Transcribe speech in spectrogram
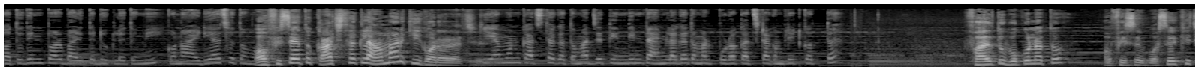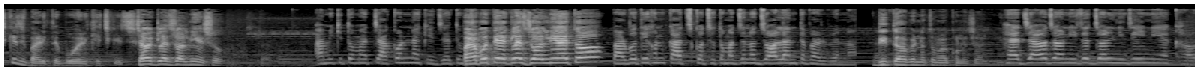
কতদিন পর বাড়িতে ঢুকলে তুমি? কোনো আইডিয়া আছে তোমার? অফিসে এত কাজ থাকলে আমার কি করার আছে? কি এমন কাজ থাকে? তোমার যে তিন দিন টাইম লাগে তোমার পুরো কাজটা কমপ্লিট করতে? ফালতু বকো না তো। অফিসে বসের খিচখিচ বাড়িতে বউয়ের খিচখিচ। যাও এক গ্লাস জল নিয়ে এসো। আমি কি তোমার চাকর নাকি যে তুমি পার্বতী এক গ্লাস জল নিয়ে আয় তো। পার্বতী এখন কাজ করছে তোমার জন্য জল আনতে পারবে না। দিতে হবে না তোমার কোনো জল। হ্যাঁ যাও যাও নিজের জল নিজেই নিয়ে খাও।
